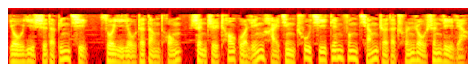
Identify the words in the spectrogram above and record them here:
有意识的兵器，所以有着等同甚至超过灵海境初期巅峰强者的纯肉身力量。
